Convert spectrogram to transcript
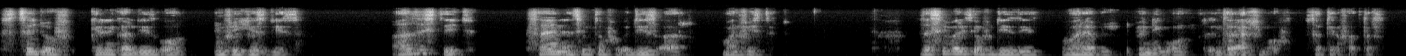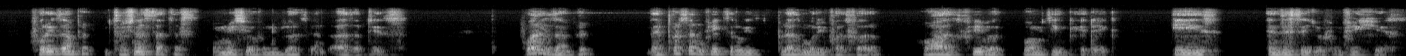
stage of clinical disease or infectious disease. At this stage, signs and symptoms of disease are manifested. The severity of disease is variable depending on the interaction of certain factors, For example, nutritional status, immunity of individuals, and other diseases. For example, a person infected with Plasmodium falciparum who has fever, vomiting, headache is in the stage of infectious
